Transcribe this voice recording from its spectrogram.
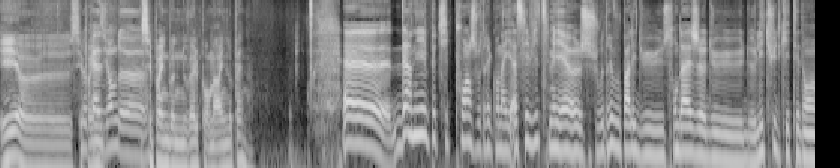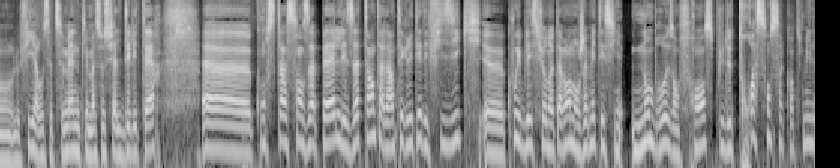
Et euh, c'est pas, une- L'occasion de. c'est pas une bonne nouvelle pour Marine Le Pen. Euh, dernier petit point, je voudrais qu'on aille assez vite, mais euh, je voudrais vous parler du sondage du, de l'étude qui était dans le Figaro cette semaine, climat social délétère. Euh, constat sans appel, les atteintes à l'intégrité des physiques, euh, coups et blessures notamment, n'ont jamais été si nombreuses en France. Plus de 350 000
